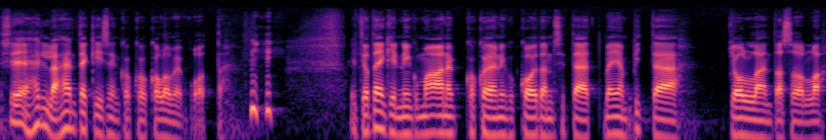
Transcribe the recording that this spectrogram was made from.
se, hänellä hän teki sen koko kolme vuotta. Et jotenkin niin kuin mä aina koko ajan niin kuin koitan sitä, että meidän pitää jollain tasolla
